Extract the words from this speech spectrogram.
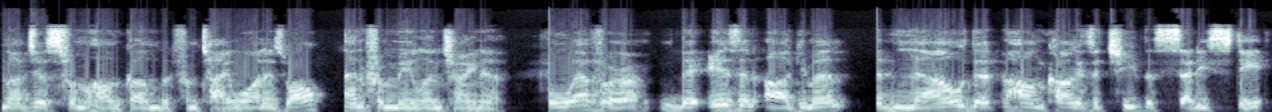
not just from Hong Kong, but from Taiwan as well, and from mainland China. However, there is an argument that now that Hong Kong has achieved a steady state,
